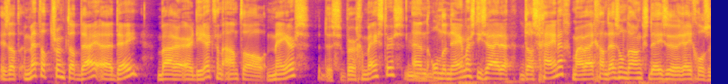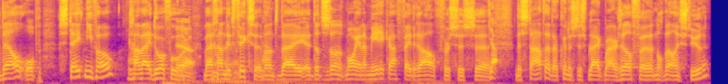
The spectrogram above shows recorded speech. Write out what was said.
is dat met dat Trump dat uh, deed, waren er direct een aantal mayors, dus burgemeesters mm. en ondernemers die zeiden dat is geinig, maar wij gaan desondanks deze regels wel op state niveau ja. gaan wij doorvoeren. Ja. Wij gaan dit fixen, want wij, uh, dat is dan het mooie in Amerika, federaal versus de staten, daar kunnen ze dus blijkbaar zelf nog wel in sturen.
